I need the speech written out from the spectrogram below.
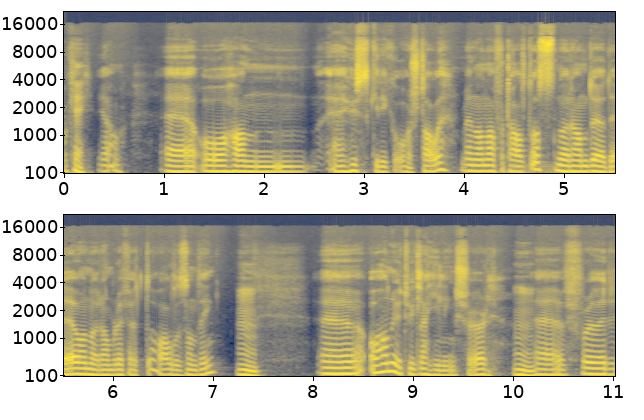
Ok. Ja. Eh, og han Jeg husker ikke årstallet, men han har fortalt oss når han døde, og når han ble født, og alle sånne ting. Mm. Eh, og han utvikla healing sjøl. Mm. Eh, for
